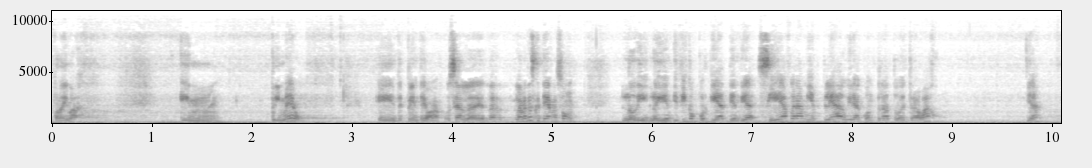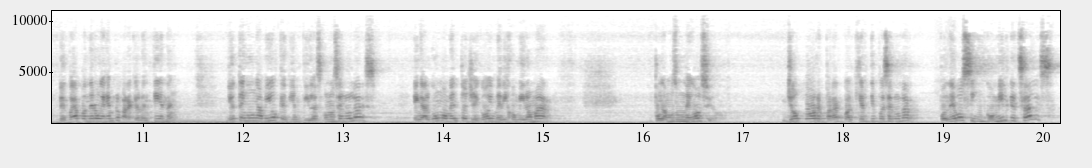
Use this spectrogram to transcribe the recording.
Por ahí va. Em, primero, eh, depende, ¿va? o sea, la, verdad es que tiene razón. Lo, lo identifico porque ella tendría, si ella fuera mi empleada, hubiera contrato de trabajo. ¿Ya? Les voy a poner un ejemplo para que lo entiendan. Yo tengo un amigo que tiene pilas con los celulares. En algún momento llegó y me dijo, mira pongamos un negocio. Yo puedo reparar cualquier tipo de celular. Ponemos 5 mil quetzales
